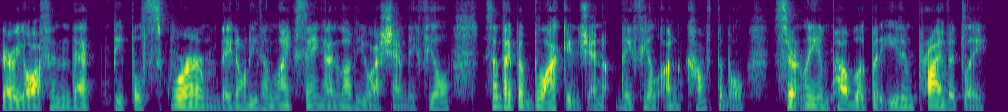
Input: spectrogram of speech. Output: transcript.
very often that people squirm. They don't even like saying, I love you, Hashem. They feel some type of blockage and they feel uncomfortable, certainly in public, but even privately.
